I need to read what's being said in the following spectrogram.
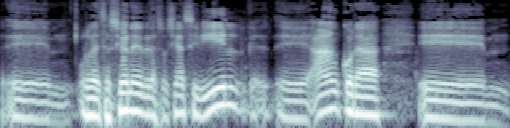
eh, organizaciones de la sociedad civil, eh, Áncora, eh,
